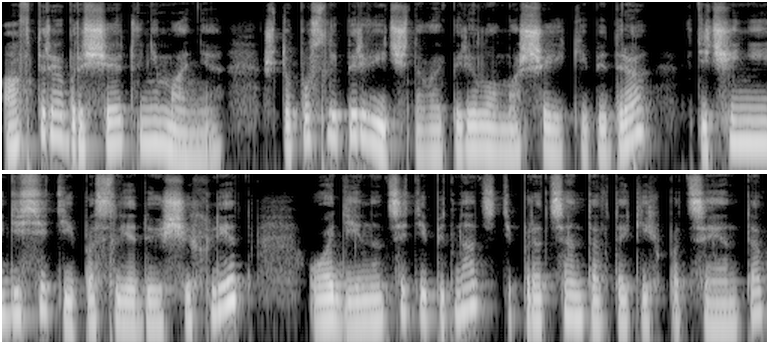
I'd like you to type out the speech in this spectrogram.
Авторы обращают внимание, что после первичного перелома шейки бедра в течение 10 последующих лет – у 11-15% таких пациентов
